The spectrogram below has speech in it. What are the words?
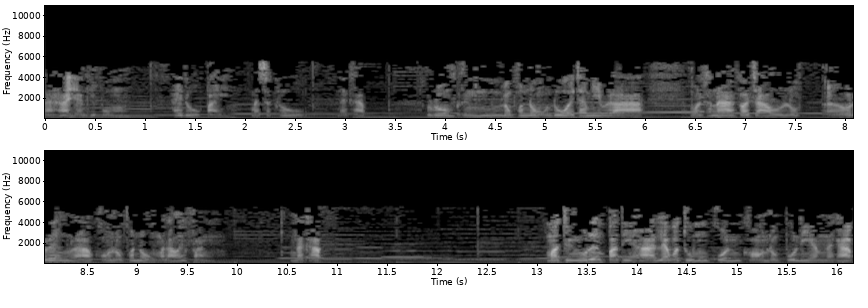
นะฮะอย่างที่ผมให้ดูไปเมื่อสักครู่นะครับ รวมถึงหลวงพ่อหนงด้วย ถ้ามีเวลาวันข้างหน้าก็จะเอาเรื่องราวของหลวงพ่อหนงมาเล่าให้ฟังนะครับ มาถึงเรื่องปาฏิหาริย์และวัตถุมงคลของหลวงปู่เนียมนะครับ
